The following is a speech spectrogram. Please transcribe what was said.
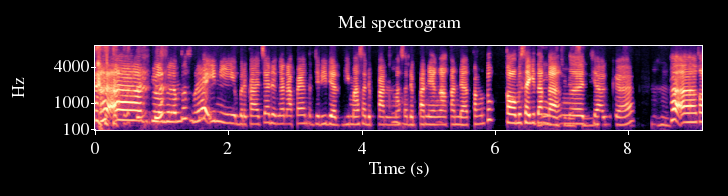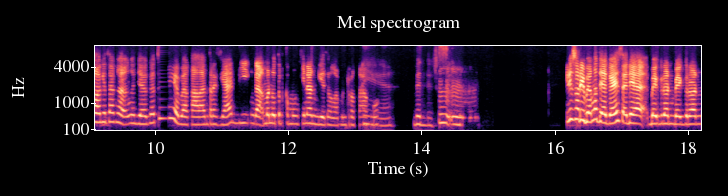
film-film tuh sebenarnya ini berkaca dengan apa yang terjadi di- masa depan Hmm. masa depan yang akan datang tuh kalau misalnya kita nggak Imajinasinya. ngejaga Mhm. ha, ah, kalau kita nggak ngejaga tuh ya bakalan terjadi nggak menutup kemungkinan gitu loh menurut aku Iya, bener sih. Mm-mm. ini sorry banget ya guys ada background background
